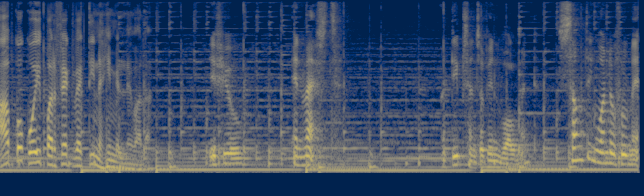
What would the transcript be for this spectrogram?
आपको कोई परफेक्ट व्यक्ति नहीं मिलने वाला। If a deep sense of involvement, something wonderful may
